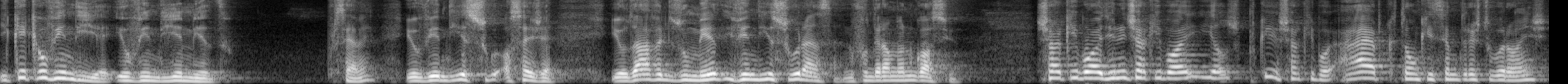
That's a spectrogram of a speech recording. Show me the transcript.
E o que é que eu vendia? Eu vendia medo. Percebem? Eu vendia, ou seja, eu dava-lhes o medo e vendia segurança. No fundo era o meu negócio. Sharky Boy, do you need Sharky Boy? E eles, porquê Sharky Boy? Ah, é porque estão aqui sempre três tubarões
